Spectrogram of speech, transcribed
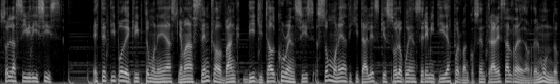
son las CBDCs. Este tipo de criptomonedas llamadas Central Bank Digital Currencies son monedas digitales que solo pueden ser emitidas por bancos centrales alrededor del mundo.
